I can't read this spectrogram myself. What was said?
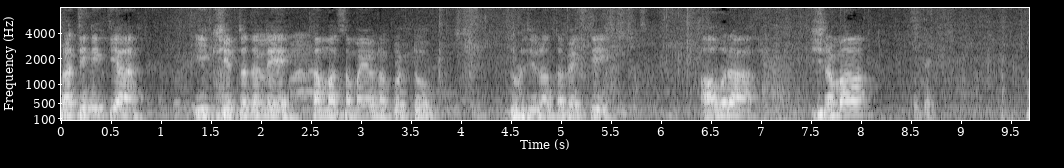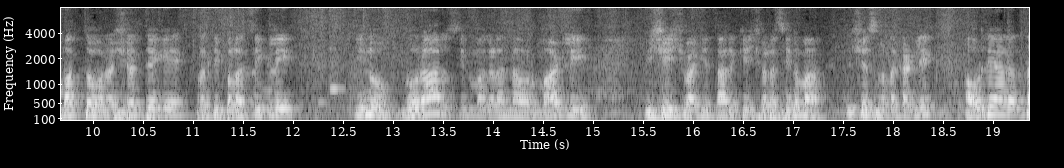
ಪ್ರತಿನಿತ್ಯ ಈ ಕ್ಷೇತ್ರದಲ್ಲೇ ತಮ್ಮ ಸಮಯವನ್ನು ಕೊಟ್ಟು ದುಡಿದಿರುವಂಥ ವ್ಯಕ್ತಿ, ಅವರ ಶ್ರಮ ಮತ್ತು ಅವರ ಶ್ರದ್ಧೆಗೆ ಪ್ರತಿಫಲ ಸಿಗಲಿ. ಇನ್ನು ನೂರಾರು ಸಿನಿಮಾಗಳನ್ನು ಅವ್ರು ಮಾಡಲಿ. ವಿಶೇಷವಾಗಿ ತಾರಕೇಶ್ವರ ಸಿನಿಮಾ ವಿಶೇಷವನ್ನು ಕಾಣಲಿ ಅವ್ರದ್ದೇ ಆದಂಥ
